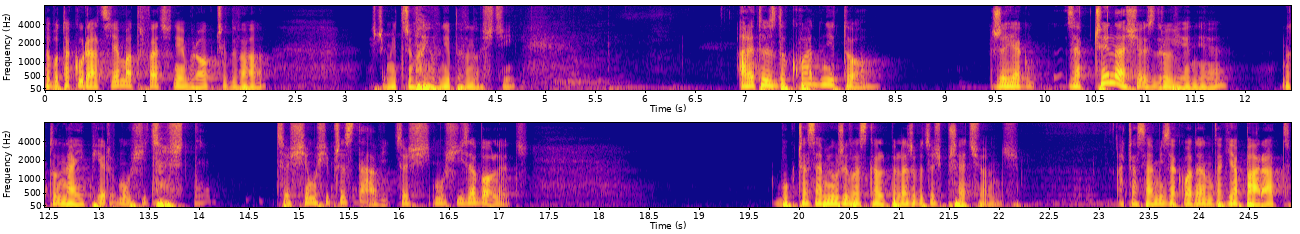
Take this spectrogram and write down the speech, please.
No bo ta kuracja ma trwać, nie wiem, rok czy dwa jeszcze mnie trzymają w niepewności. Ale to jest dokładnie to, że jak zaczyna się zdrowienie, no to najpierw musi coś, coś się musi przestawić, coś musi zaboleć. Bóg czasami używa skalpela, żeby coś przeciąć, a czasami zakłada nam taki aparat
